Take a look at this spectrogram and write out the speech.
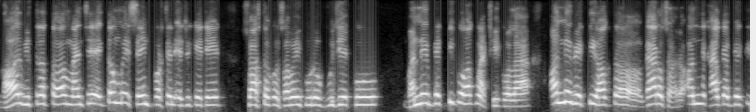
घरभित्र त मान्छे एकदमै सेन्ट पर्सेन्ट एजुकेटेड स्वास्थ्यको सबै कुरो बुझेको भन्ने व्यक्तिको हकमा ठिक होला। अन्य व्यक्ति हक त गाह्रो छ र अन्य खालका व्यक्ति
